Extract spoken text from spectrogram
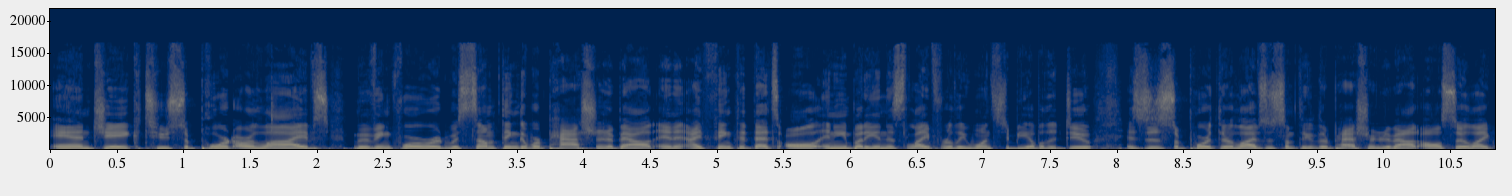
and Jake to support our lives moving forward with something that we're passionate about. And I think that that's all anybody in this life really wants to be able to do is to support their lives with something that they're passionate about. Also, like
